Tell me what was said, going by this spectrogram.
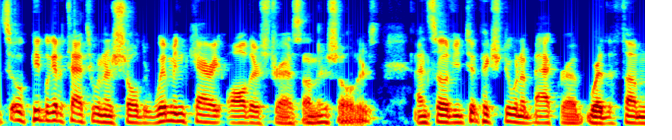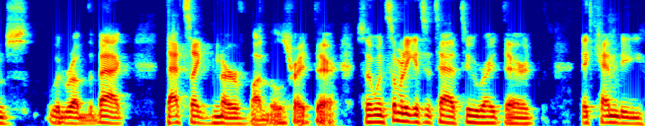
so people get a tattoo on their shoulder. Women carry all their stress on their shoulders, and so if you took a picture doing a back rub where the thumbs would rub the back, that's like nerve bundles right there. So when somebody gets a tattoo right there, it can be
